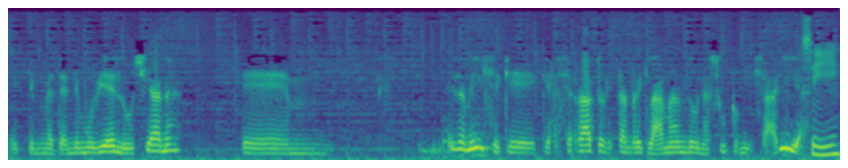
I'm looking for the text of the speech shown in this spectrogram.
eh, que me atendió muy bien, Luciana, eh, ella me dice que, hace rato que están reclamando una subcomisaría. Sí,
